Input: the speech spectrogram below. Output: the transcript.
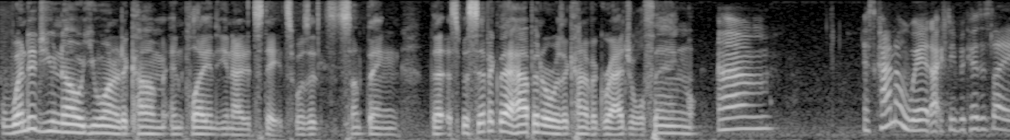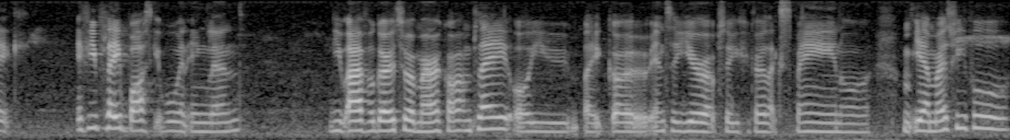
when did you know you wanted to come and play in the United States? Was it something that specific that happened, or was it kind of a gradual thing? Um, it's kind of weird actually because it's like if you play basketball in England, you either go to America and play or you like go into Europe, so you could go like Spain or yeah. Most people, m-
